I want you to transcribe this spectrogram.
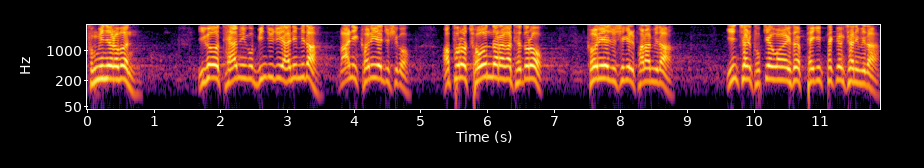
국민 여러분, 이거 대한민국 민주주의 아닙니다. 많이 건의해 주시고 앞으로 좋은 나라가 되도록 건의해 주시길 바랍니다. 인천국제공항에서 백, 백병찬입니다.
